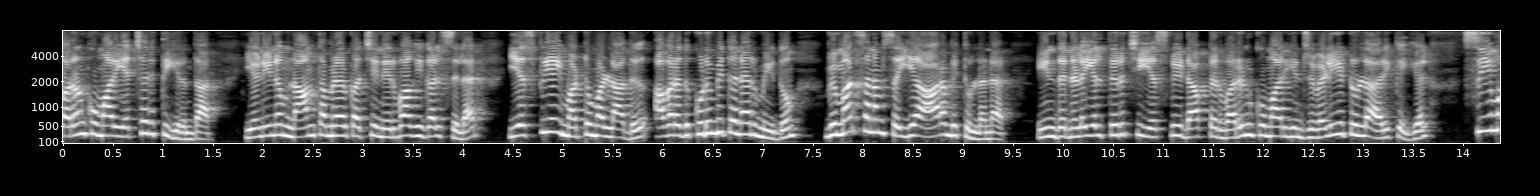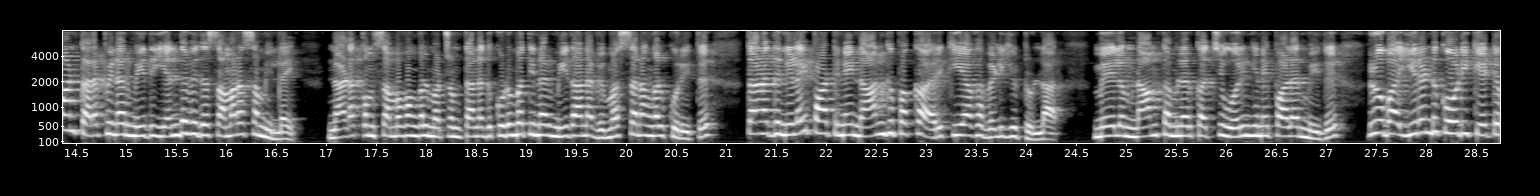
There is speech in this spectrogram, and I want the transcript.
வருண்குமார் எச்சரித்து இருந்தார். எனினும் நாம் தமிழர் கட்சி நிர்வாகிகள் சிலர் எஸ்பியை மட்டுமல்லாது அவரது குடும்பத்தினர் மீதும் விமர்சனம் செய்ய ஆரம்பித்துள்ளனர். இந்த நிலையில் திருச்சி எஸ்பி டாக்டர் வருண்குமார் இன்று வெளியிட்டுள்ள அறிக்கையில் சீமான் தரப்பினர் மீது எந்தவித சமரசம் இல்லை. நடக்கும் சம்பவங்கள் மற்றும் தனது குடும்பத்தினர் மீதான விமர்சனங்கள் குறித்து தனது நிலைப்பாட்டினை நான்கு பக்க அறிக்கையாக வெளியிட்டுள்ளார். மேலும் நாம் தமிழர் கட்சி ஒருங்கிணைப்பாளர் மீது ரூபாய் இரண்டு கோடி கேட்டு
